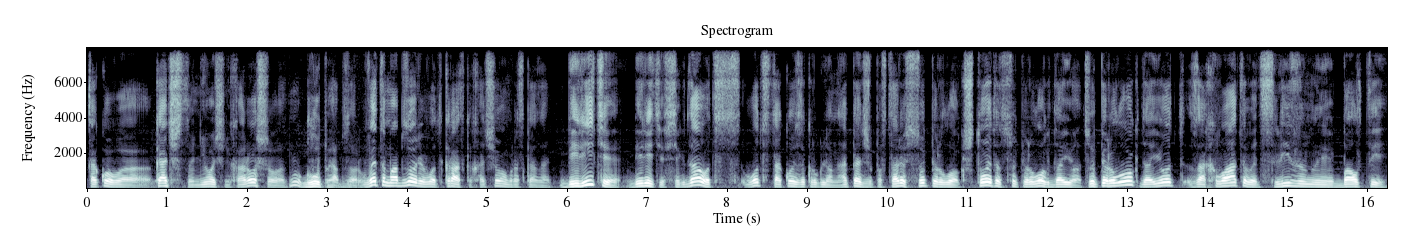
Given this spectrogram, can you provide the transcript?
такого качества не очень хорошего, ну, глупый обзор. В этом обзоре вот кратко хочу вам рассказать. Берите, берите всегда вот, вот с такой закругленной. Опять же, повторюсь, Суперлок. Что этот Суперлок? Суперлок дает? Суперлок дает захватывать слизанные болты.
